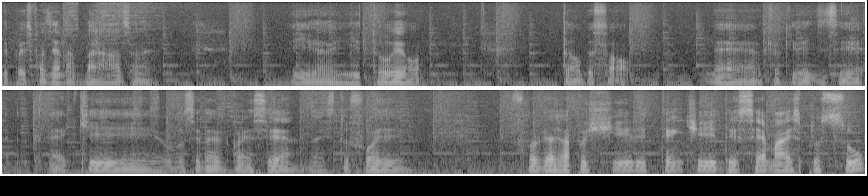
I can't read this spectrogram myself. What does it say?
depois fazendo a brasa, né? E aí tô eu. Então, pessoal, é, o que eu queria dizer é que você deve conhecer, né, se tu for, for viajar para o Chile, tente descer mais para o sul,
